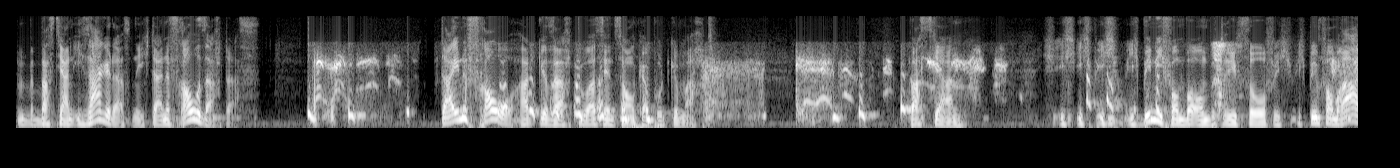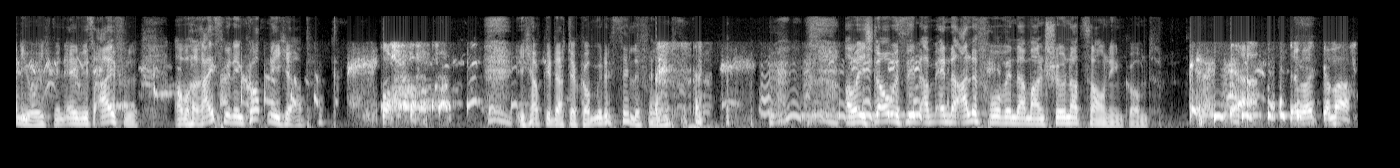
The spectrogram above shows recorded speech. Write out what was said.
Bastian, ich sage das nicht. Deine Frau sagt das. Deine Frau hat gesagt, du hast den Zaun kaputt gemacht. Bastian, ich, ich, ich, ich bin nicht vom Bauernbetriebshof, ich, ich bin vom Radio, ich bin Elvis Eifel. Aber reiß mir den Kopf nicht ab. Ich habe gedacht, der kommt mir durchs Telefon. Aber ich glaube, es sind am Ende alle froh, wenn da mal ein schöner Zaun hinkommt. Ja, Der wird gemacht.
